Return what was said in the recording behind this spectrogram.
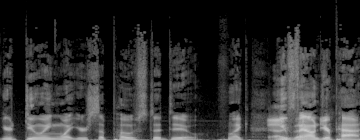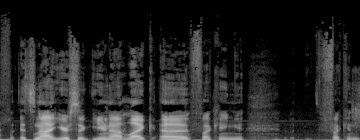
you're doing what you're supposed to do." Like Yeah, you exactly. found your path. It's not your you're not like a fucking fucking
